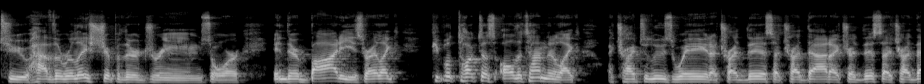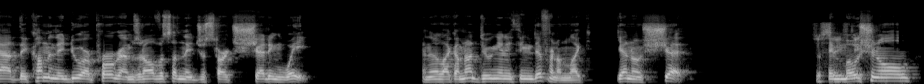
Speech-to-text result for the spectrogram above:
to have the relationship of their dreams or in their bodies, right? Like people talk to us all the time. They're like, I tried to lose weight. I tried this. I tried that. I tried this. I tried that. They come and they do our programs and all of a sudden they just start shedding weight. And they're like, I'm not doing anything different. I'm like, yeah, no shit. Just emotional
